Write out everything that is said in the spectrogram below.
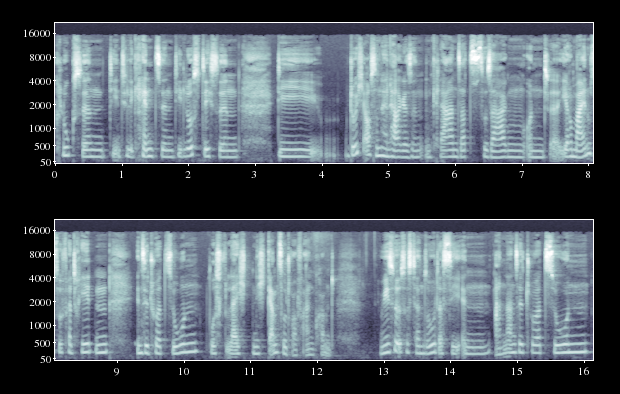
klug sind, die intelligent sind, die lustig sind, die durchaus in der Lage sind, einen klaren Satz zu sagen und äh, ihre Meinung zu vertreten in Situationen, wo es vielleicht nicht ganz so drauf ankommt. Wieso ist es dann so, dass sie in anderen Situationen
